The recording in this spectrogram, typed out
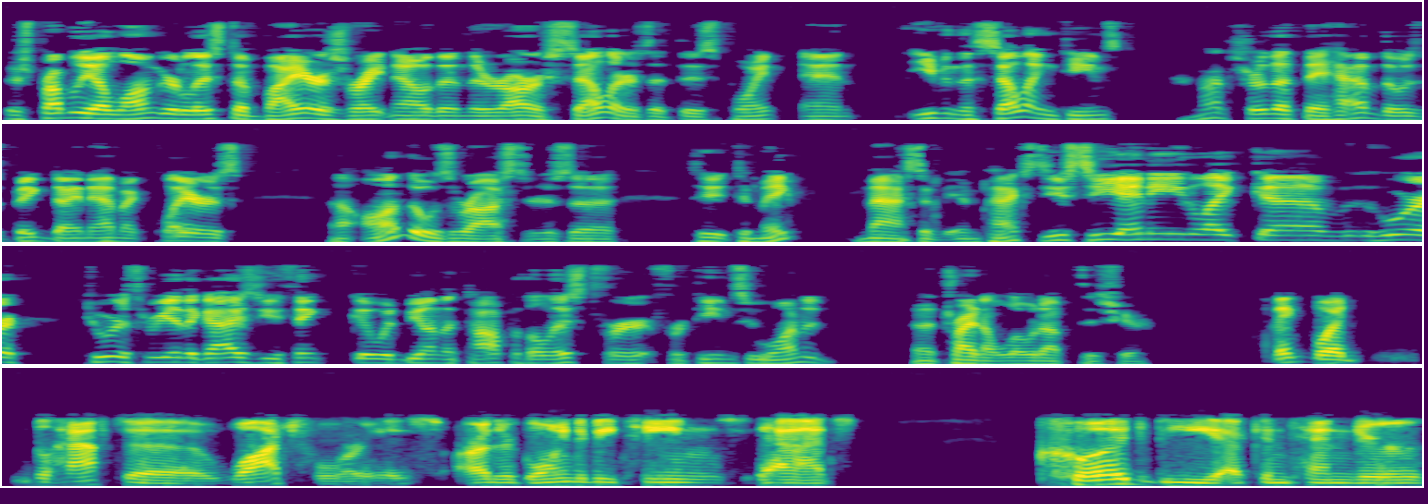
There's probably a longer list of buyers right now than there are sellers at this point, and even the selling teams. I'm not sure that they have those big dynamic players uh, on those rosters uh, to to make massive impacts. Do you see any like uh, who are two or three of the guys you think would be on the top of the list for, for teams who want to uh, try to load up this year? I think what you'll have to watch for is are there going to be teams that could be a contender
